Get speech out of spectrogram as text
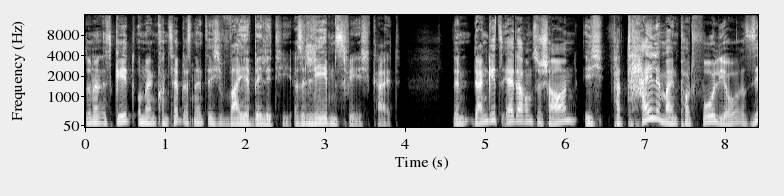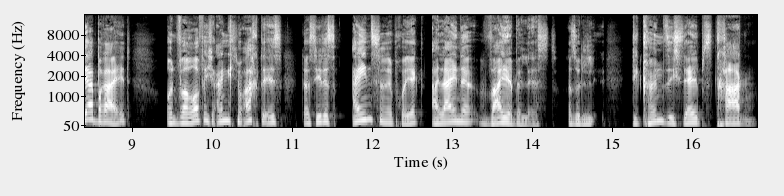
sondern es geht um ein Konzept, das nennt sich Viability, also Lebensfähigkeit. Denn dann geht es eher darum zu schauen, ich verteile mein Portfolio sehr breit und worauf ich eigentlich nur achte, ist, dass jedes einzelne Projekt alleine viable ist. Also die können sich selbst tragen.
